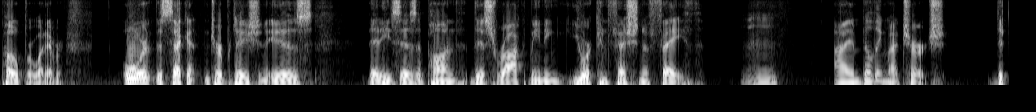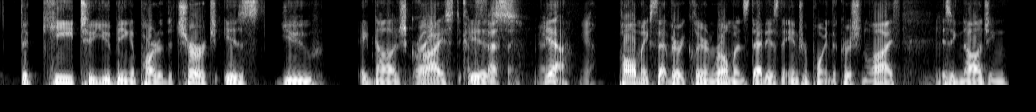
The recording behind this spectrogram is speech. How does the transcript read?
pope or whatever. Or the second interpretation is that he says upon this rock, meaning your confession of faith, Mhm. I am building my church. The the key to you being a part of the church is you acknowledge Right. Christ confessing. is right? yeah. yeah. Paul makes that very clear in Romans. That is the entry point in the Christian life Mhm. is acknowledging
